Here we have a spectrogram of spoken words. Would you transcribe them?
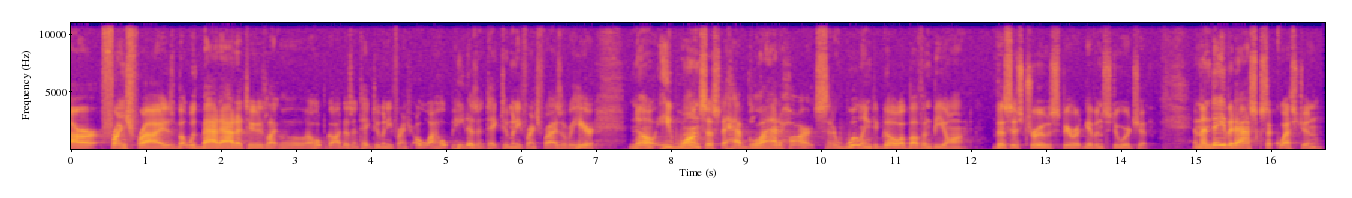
our French fries, but with bad attitudes, like, oh, I hope God doesn't take too many French. Oh, I hope He doesn't take too many French fries over here. No, He wants us to have glad hearts that are willing to go above and beyond. This is true spirit given stewardship. And then David asks a question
